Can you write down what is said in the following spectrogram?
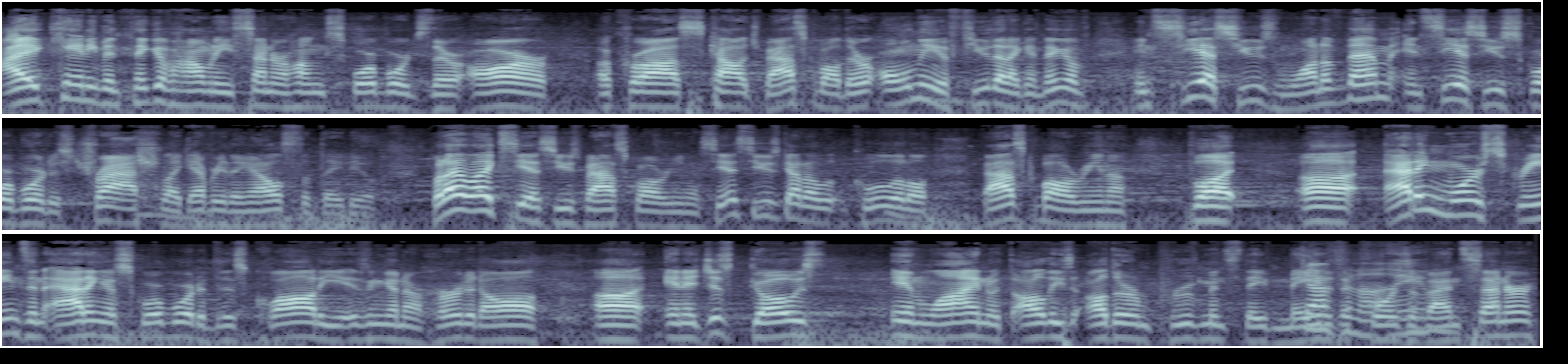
I can't even think of how many center hung scoreboards there are across college basketball. There are only a few that I can think of, and CSU's one of them. And CSU's scoreboard is trash like everything else that they do. But I like CSU's basketball arena. CSU's got a cool little basketball arena, but. Uh, adding more screens and adding a scoreboard of this quality isn't going to hurt at all, uh, and it just goes in line with all these other improvements they've made at the Coors Event Center,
